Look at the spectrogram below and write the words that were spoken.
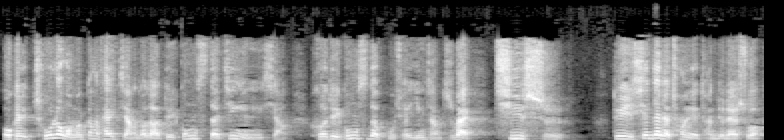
OK，除了我们刚才讲到的对公司的经营影响和对公司的股权影响之外，其实对现在的创业团队来说，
